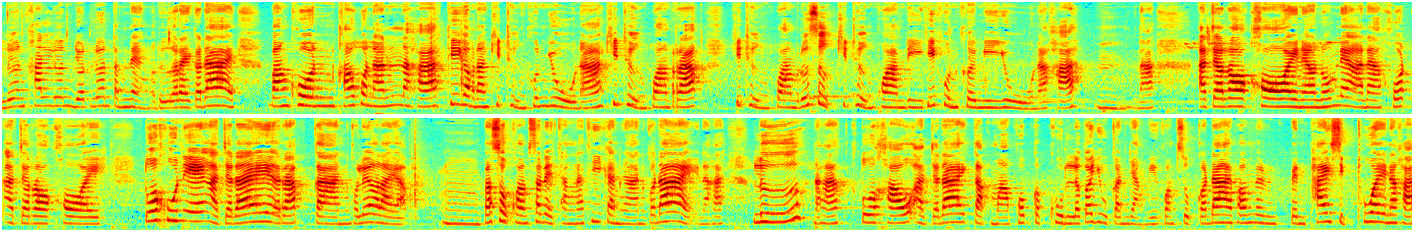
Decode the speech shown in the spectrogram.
เลื่อนขั้นเลื่อนยศเลื่อนตำแหน่งหรืออะไรก็ได้ บางคนเขาคนนั้นนะคะ ที่กำลังคิดถึงคุณอยู่นะ คิดถึงความรัก คิดถึงความรู้สึกคิดถึงความดีที่คุณเคยมีอยู่นะคะ อืมนะอาจจะรอคอยแนวโน้มในอนาคต อาจจะรอคอย ตัวคุณเองอาจจะได้รับการเขาเรียกอะไรอะประสบความสำเร็จทางหน้าที่การงานก็ได้นะคะ หรือนะคะตัวเขาอาจจะได้กลับมาพบกับคุณ แล้วก็อยู่กันอย่างมีความสุขก็ได้ เพราะมันเป็นไพ่สิบถ้วยนะคะ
